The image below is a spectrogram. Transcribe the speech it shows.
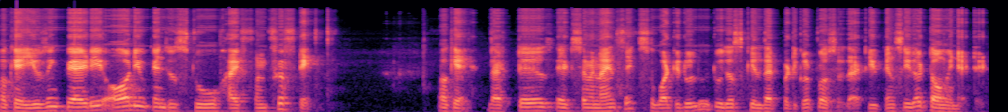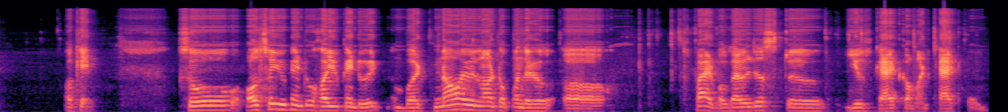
okay using PID or you can just do hyphen 50 okay that is 8796 so what it will do to just kill that particular process that you can see the terminated. Okay. So also you can do how you can do it but now I will not open the uh, Firefox I will just uh, use cat command cat home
